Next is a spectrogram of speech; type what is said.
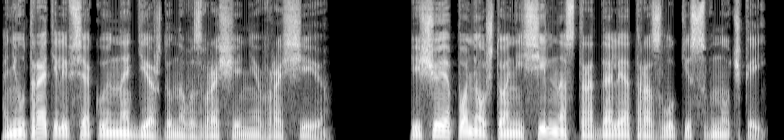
Они утратили всякую надежду на возвращение в Россию. Еще я понял, что они сильно страдали от разлуки с внучкой.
